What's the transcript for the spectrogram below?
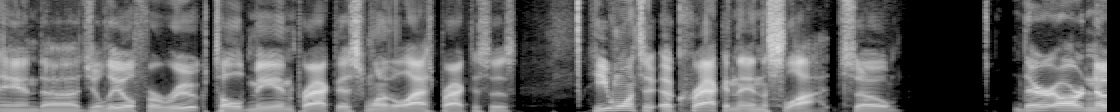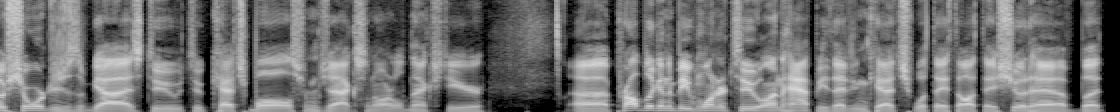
And uh, Jalil Farooq told me in practice, one of the last practices, he wants a, a crack in the in the slot. So there are no shortages of guys to to catch balls from Jackson Arnold next year. Uh, probably going to be one or two unhappy they didn't catch what they thought they should have, but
